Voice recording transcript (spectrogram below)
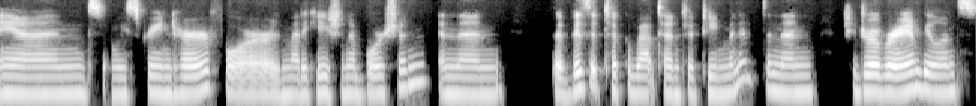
And we screened her for medication abortion and then the visit took about 10, 15 minutes. And then she drove her ambulance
